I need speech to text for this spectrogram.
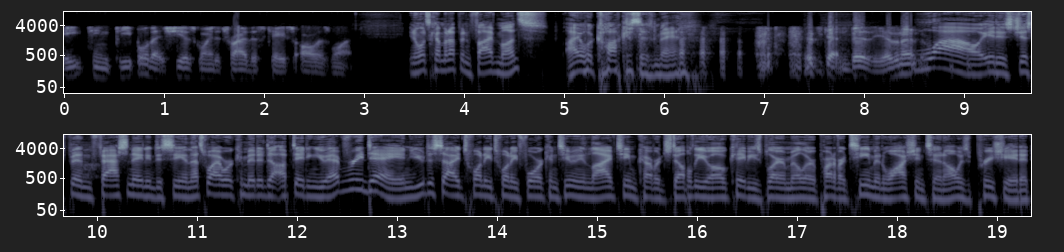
18 people that she is going to try this case all as one. You know what's coming up in five months? Iowa caucuses, man. it's getting busy, isn't it? Wow, it has just been fascinating to see, and that's why we're committed to updating you every day. And you decide 2024, continuing live team coverage. WOKV's Blair Miller, part of our team in Washington. Always appreciate it.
